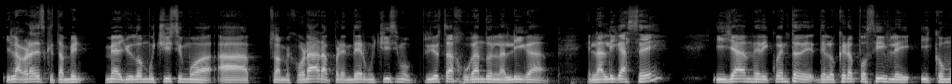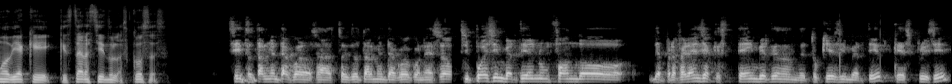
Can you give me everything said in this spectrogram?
y la verdad es que también me ayudó muchísimo a, a, pues, a mejorar, a aprender muchísimo. Yo estaba jugando en la liga, en la liga C, y ya me di cuenta de, lo que era posible y, cómo había que, estar haciendo las cosas. Sí, totalmente de acuerdo. O sea, estoy totalmente de acuerdo con eso. Si puedes invertir en un fondo de preferencia que esté invirtiendo donde tú quieres invertir, que es pre-seed,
